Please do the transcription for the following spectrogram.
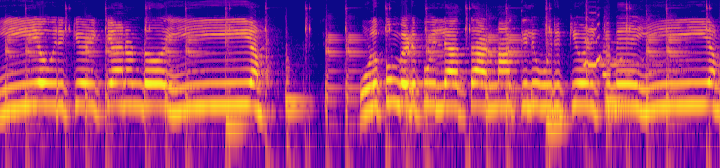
ഈയ ഒരുക്കി ഒഴിക്കാനുണ്ടോ? ഈയം ഉളുപ്പും വെടുപ്പും ഇല്ലാത്ത അണ്ണാക്കിൽ ഉരുക്കി ഒഴിക്കുമേ ഈയം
